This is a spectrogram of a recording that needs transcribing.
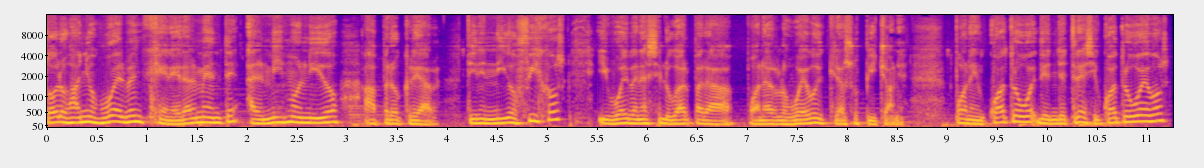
todos los años vuelven generalmente al mismo nido a procrear. Tienen nidos fijos y vuelven a ese lugar para poner los huevos y crear sus pichones. Ponen cuatro, de tres y cuatro huevos,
